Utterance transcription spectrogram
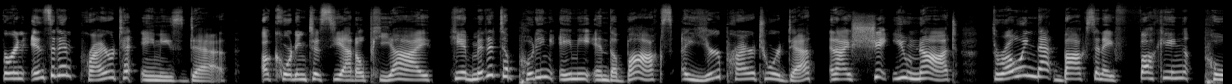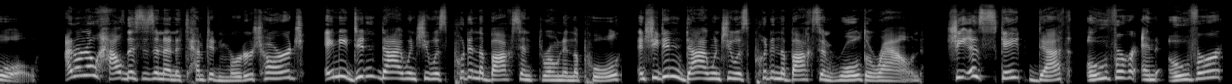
for an incident prior to Ame's death. According to Seattle PI, he admitted to putting Ame in the box a year prior to her death, and I shit you not, throwing that box in a fucking pool. I don't know how this isn't an attempted murder charge. Ame didn't die when she was put in the box and thrown in the pool, and she didn't die when she was put in the box and rolled around. She escaped death over and over,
